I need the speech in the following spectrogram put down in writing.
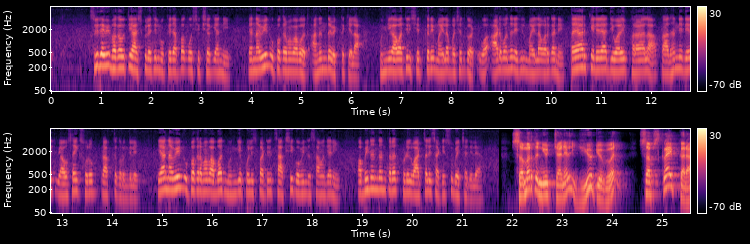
श्रीदेवी भगवती हायस्कूल येथील मुख्याध्यापक व शिक्षक यांनी या नवीन उपक्रमाबाबत आनंद व्यक्त केला. मुंगी गावातील शेतकरी महिला बचत गट व आडबंदर येथील महिला वर्गाने तयार केलेल्या दिवाळी फराळाला प्राधान्य देत व्यावसायिक स्वरूप प्राप्त करून दिले. या नवीन उपक्रमाबाबत मुंगी पोलीस पाटील साक्षी गोविंद सावंत यांनी अभिनंदन करत पुढील वाटचालीसाठी शुभेच्छा दिल्या. समर्थ न्यूज चॅनेल यूट्यूबवर सबस्क्राईब करा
